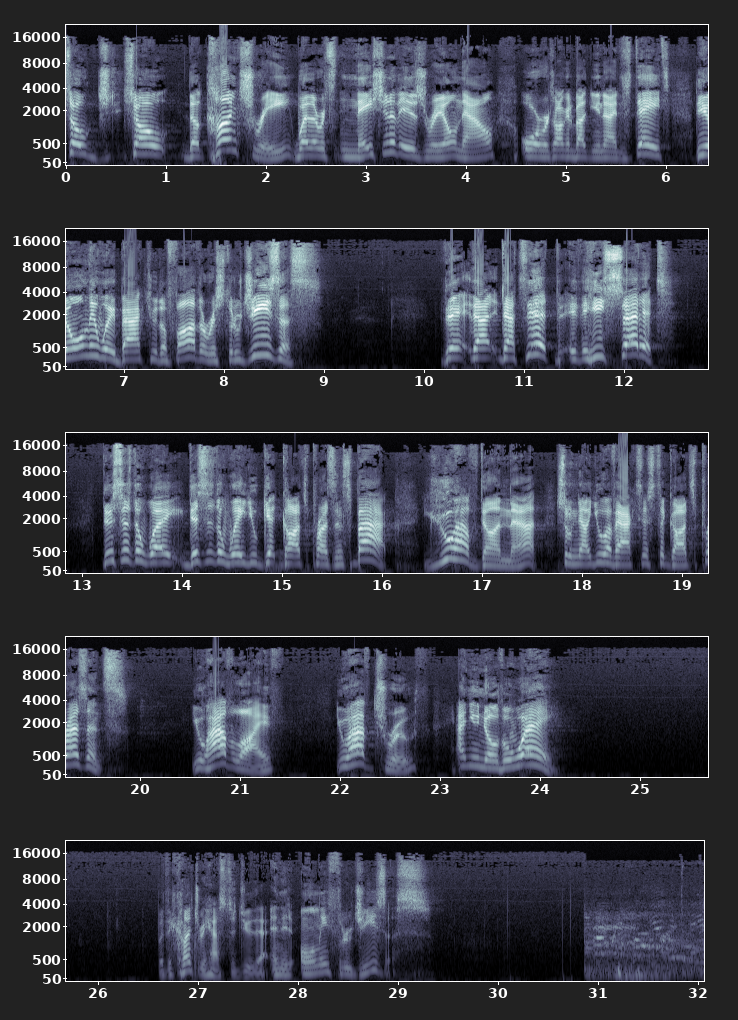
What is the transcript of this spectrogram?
So, so the country, whether it's nation of Israel now, or we're talking about the United States, the only way back to the Father is through Jesus. They, that, that's it. He said it. This is the way. This is the way you get God's presence back. You have done that, so now you have access to God's presence. You have life. You have truth, and you know the way. But the country has to do that, and it's only through Jesus.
